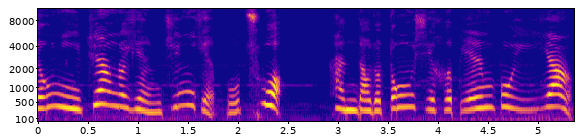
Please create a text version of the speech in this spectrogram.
有你这样的眼睛也不错，看到的东西和别人不一样。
